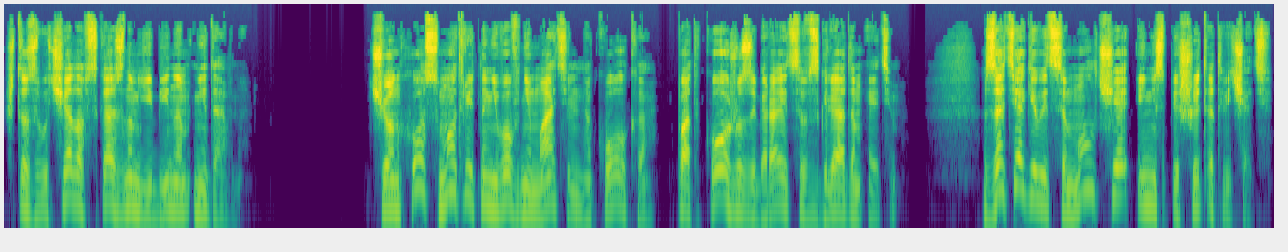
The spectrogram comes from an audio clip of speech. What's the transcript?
что звучало в сказанном Ебином недавно. Чонхо смотрит на него внимательно, колко, под кожу забирается взглядом этим. Затягивается молча и не спешит отвечать.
